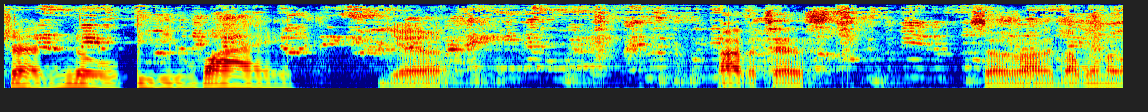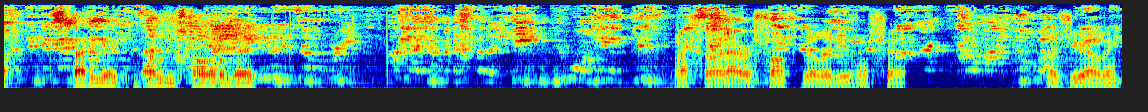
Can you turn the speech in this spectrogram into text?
Jack, no BBY. Yeah. I have a test, so I I want to study it at least a little bit. I feel that responsibilities and shit. That's you, Ellie.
